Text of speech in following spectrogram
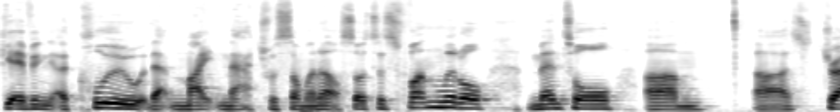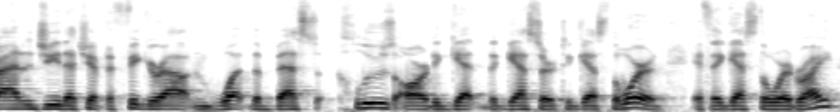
giving a clue that might match with someone else. So it's this fun little mental um, uh, strategy that you have to figure out and what the best clues are to get the guesser to guess the word. If they guess the word right,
